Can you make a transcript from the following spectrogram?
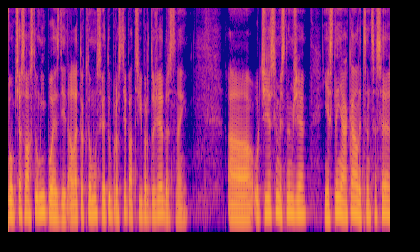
občas vás to umí pojezdit, ale to k tomu světu prostě patří, protože je drsnej. A určitě si myslím, že jestli nějaká licence se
